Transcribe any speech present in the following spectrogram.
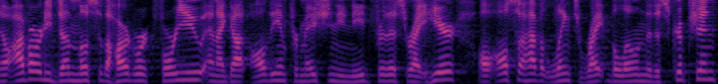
Now I've already done most of the hard work for you and I got all the information you need for this right here. I'll also have it linked right below in the description,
